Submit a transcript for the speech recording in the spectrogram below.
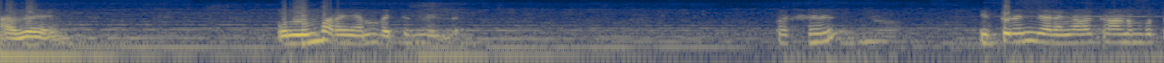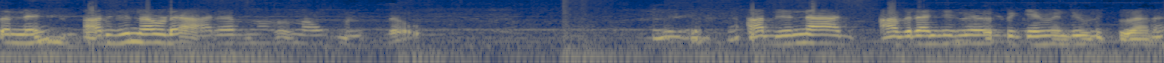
അതെ. ഒന്നും പറയാൻ പറ്റുന്നില്ല. പക്ഷെ ഇത്രയും ജനങ്ങളെ കാണുമ്പോ തന്നെ അർജുൻ അവിടെ ആരായിരുന്നത് നമുക്ക് മനസ്സിലാവും. അർജുനെ ആദരാഞ്ജലി അർപ്പിക്കാൻ വേണ്ടി വിളിച്ചതാണ്.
